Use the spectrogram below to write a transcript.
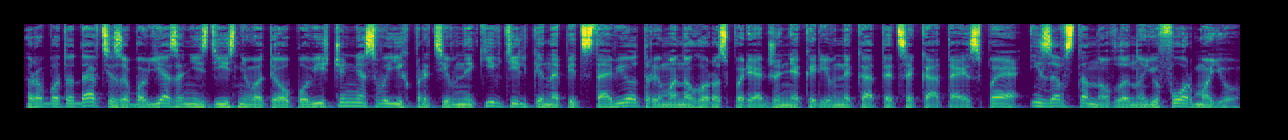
Роботодавці зобов'язані здійснювати оповіщення своїх працівників тільки на підставі отриманого розпорядження керівника ТЦК та СП і за встановленою формою.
